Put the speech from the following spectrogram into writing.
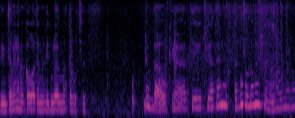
ואם תביא להם מקורות, הם יגידו להם מה אתה רוצה. הם באו כי, כי תביעתנו, את הגוף הבריא שלהם, אמר להם לבוא.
